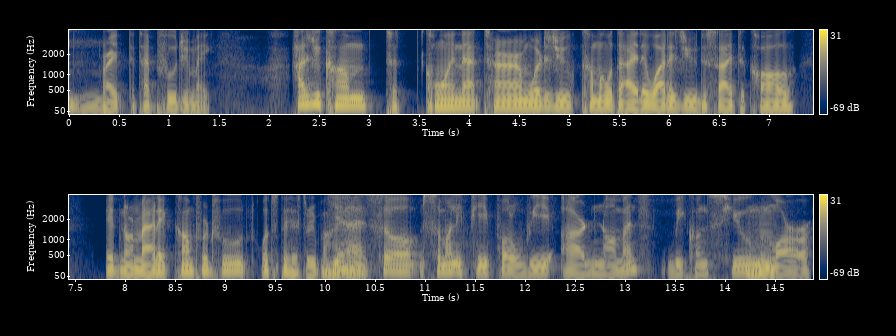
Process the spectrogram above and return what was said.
Mm-hmm. right? The type of food you make. How did you come to coin that term? Where did you come up with the idea? Why did you decide to call it nomadic comfort food? What's the history behind it? Yeah, that? so Somali people, we are nomads. We consume Mm-hmm. more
